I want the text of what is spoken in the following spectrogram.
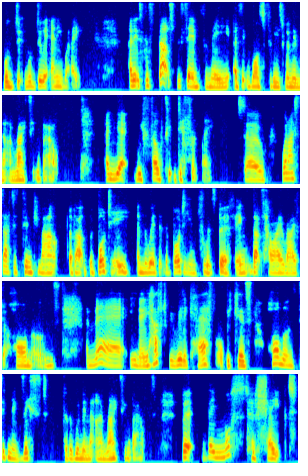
will do, will do it anyway. And it's this that's the same for me as it was for these women that i'm writing about. And yet we felt it differently. So when I started thinking about about the body and the way that the body influenced birthing, that's how I arrived at hormones. And there, you know, you have to be really careful because hormones didn't exist for the women that I'm writing about, but they must have shaped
